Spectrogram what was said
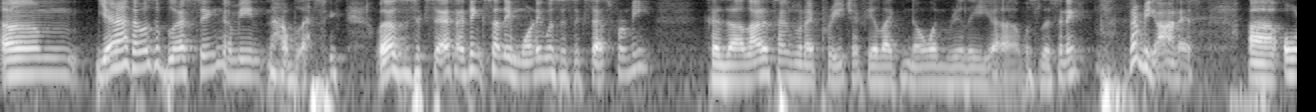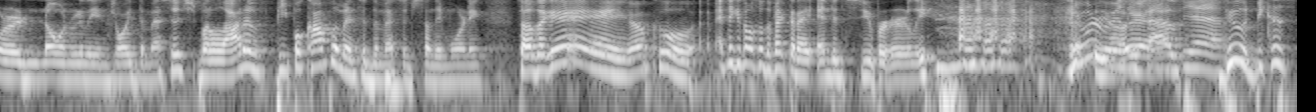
um yeah that was a blessing i mean not a blessing well that was a success i think sunday morning was a success for me because a lot of times when i preach i feel like no one really uh, was listening if i'm being honest uh, or no one really enjoyed the message but a lot of people complimented the message sunday morning so i was like hey oh cool i think it's also the fact that i ended super early You were You really I fast, was- yeah. dude because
